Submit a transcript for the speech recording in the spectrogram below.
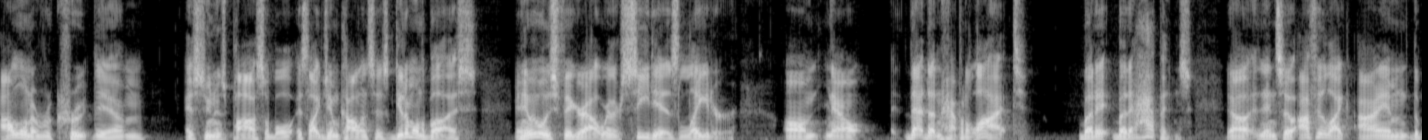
I want to recruit them as soon as possible. It's like Jim Collins says: get them on the bus, and then we always figure out where their seat is later. Um, now that doesn't happen a lot, but it but it happens. Uh, and so I feel like I am the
